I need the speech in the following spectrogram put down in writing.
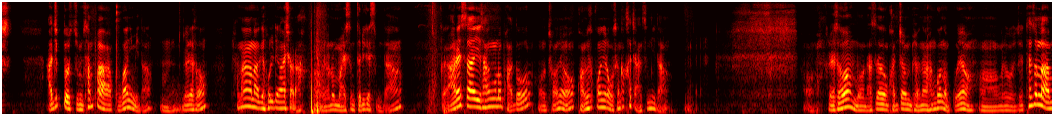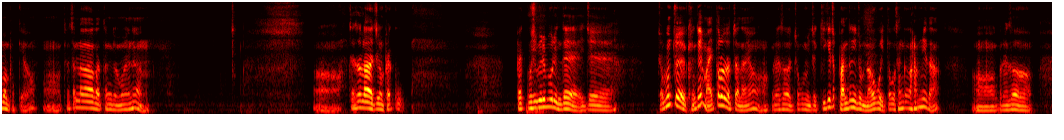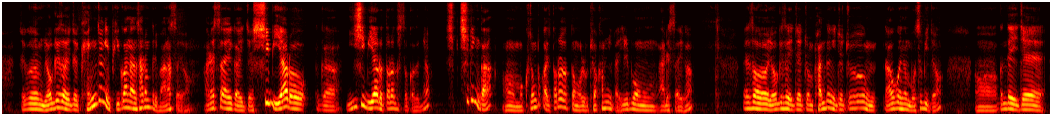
아직도 지금 3파 구간입니다. 음, 그래서 편안하게 홀딩 하셔라. 어, 이런 말씀 드리겠습니다. 그 RSI 상으로 봐도 어, 전혀 과매수권이라고 생각하지 않습니다. 어, 그래서 뭐 나스닥은 관점 변화한 건 없고요. 어, 그리고 이제 테슬라 한번 볼게요. 어, 테슬라 같은 경우에는 어, 테슬라 지금 109, 191불인데 이제 저번 주에 굉장히 많이 떨어졌잖아요. 그래서 조금 이제 기계적 반등이 좀 나오고 있다고 생각을 합니다. 어, 그래서 지금 여기서 이제 굉장히 비관한 사람들이 많았어요. RSI가 이제 10 이하로, 그러니까 20 이하로 떨어졌었거든요. 17인가? 어, 뭐 그 정도까지 떨어졌던 걸로 기억합니다. 일본 RSI가. 그래서 여기서 이제 좀 반등이 이제 쭉 나오고 있는 모습이죠. 어, 근데 이제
